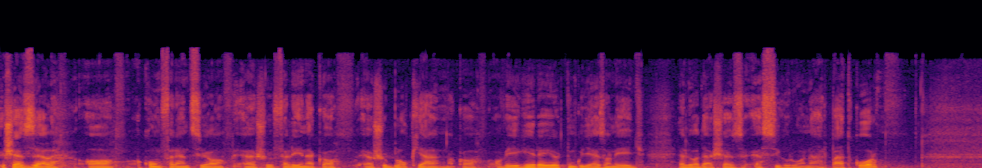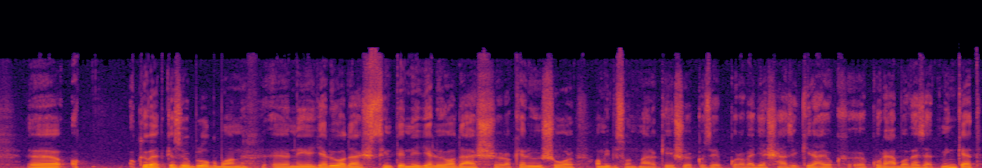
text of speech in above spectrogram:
és ezzel a, a konferencia első felének, a első blokkjának a, a végére értünk. Ugye ez a négy előadás, ez, ez szigorúan Árpádkor. A, a következő blogban négy előadás, szintén négy előadásra kerül sor, ami viszont már a késő középkor a vegyesházi királyok korába vezet minket.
